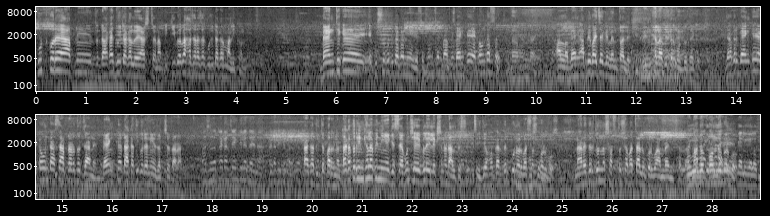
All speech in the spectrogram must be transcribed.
হুট করে আপনি ঢাকায় দুই টাকা লয়ে আসছেন আপনি কীভাবে হাজার হাজার কোটি টাকার মালিক হন? ব্যাংক থেকে একুশশো কোটি টাকা নিয়ে গেছে শুনছেন না? আপনি ব্যাংকে অ্যাকাউন্ট আছে? আল্লাহ ব্যাংক আপনি বাইচা গেলেন তাহলে ঋণ খেলাপিদের মধ্যে থেকে। যাদের ব্যাংকে অ্যাকাউন্ট আছে আপনারা তো জানেন ব্যাংকে ডাকাতি করে নিয়ে যাচ্ছে তারা। টাকা দিতে পারে না। টাকা দিতে পারে না। টাকা তো ঋণ খেলাপি নিয়ে গেছে এখন সে এগুলো ইলেকশনে ডালতেছে যে হকারদের পুনর্বাসন করব নারীদের জন্য স্বাস্থ্য সেবা চালু করব আমরা ইনশাল্লাহ মাদক বন্ধ করব।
